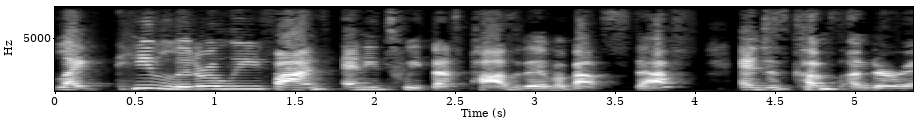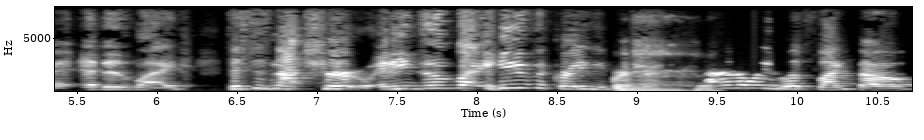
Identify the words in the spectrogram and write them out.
Like he literally finds any tweet that's positive about Steph and just comes under it and is like, "This is not true." And he just like he's a crazy person. I don't know what he looks like though.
